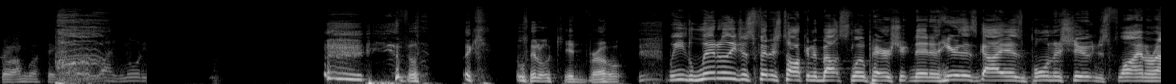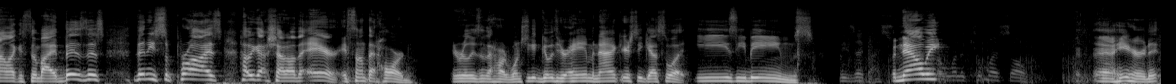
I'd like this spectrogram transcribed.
Bro, I'm gonna take that. you know what like little kid, bro. We literally just finished talking about slow parachuting in, and here this guy is pulling a chute and just flying around like it's somebody's business. Then he's surprised how he got shot out of the air. It's not that hard. It really isn't that hard. Once you get good with your aim and accuracy, guess what? Easy beams. But now we. Yeah, he heard it.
